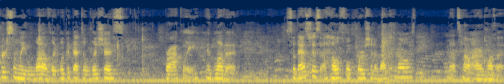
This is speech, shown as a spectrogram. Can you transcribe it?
personally love, like look at that delicious broccoli. I love it. So that's just a healthful portion of vegetables. That's how I love it.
